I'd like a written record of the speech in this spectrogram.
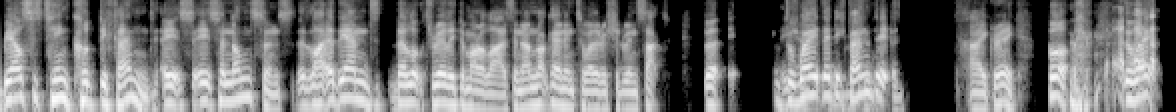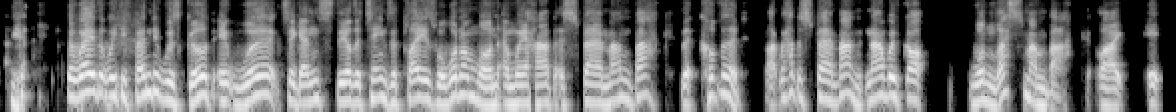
Bielsa's team could defend. It's it's a nonsense. Like at the end, they looked really demoralised, and I'm not going into whether he should have been sacked, but He the way they have been, he shouldn't have defended, I agree. But the way the way that we defended was good. It worked against the other teams. The players were one on one, and we had a spare man back that covered. Like we had a spare man. Now we've got one less man back. Like it,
